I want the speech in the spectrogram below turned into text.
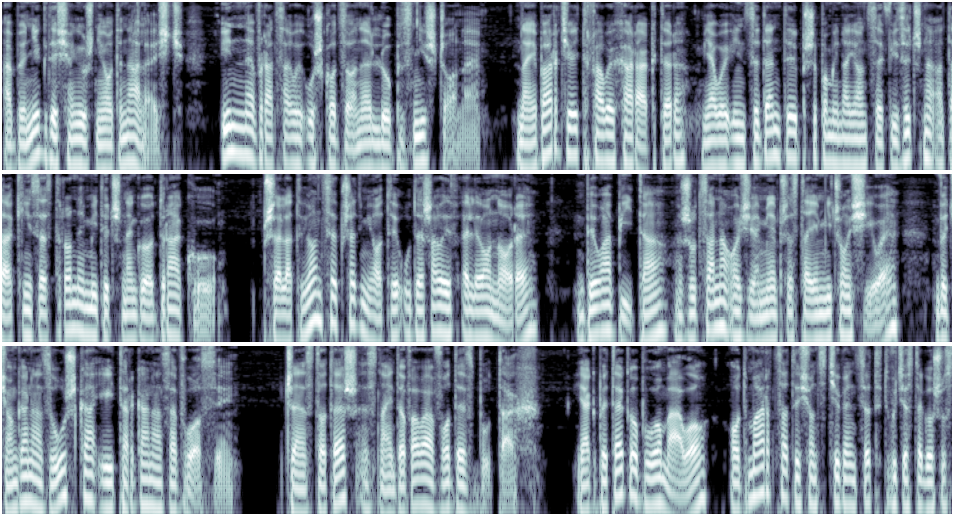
aby nigdy się już nie odnaleźć, inne wracały uszkodzone lub zniszczone. Najbardziej trwały charakter miały incydenty przypominające fizyczne ataki ze strony mitycznego Draku. Przelatujące przedmioty uderzały w Eleonorę, była bita, rzucana o ziemię przez tajemniczą siłę, wyciągana z łóżka i targana za włosy. Często też znajdowała wodę w butach. Jakby tego było mało, od marca 1926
